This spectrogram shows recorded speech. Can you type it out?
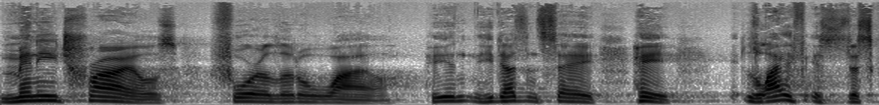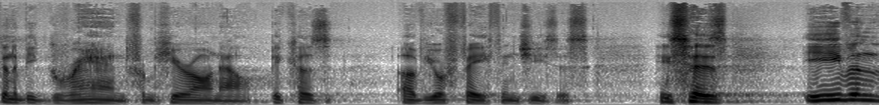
many trials for a little while. He, he doesn't say, hey, life is just going to be grand from here on out because of your faith in Jesus. He says, even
